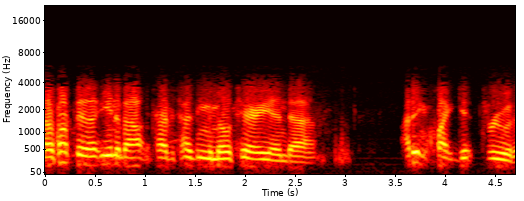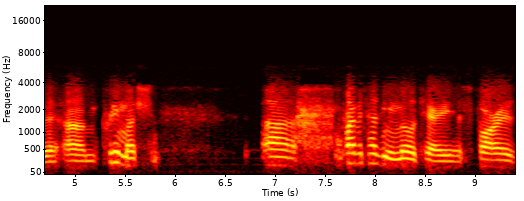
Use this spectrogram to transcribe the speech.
I talked to Ian about privatizing the military, and uh, I didn't quite get through with it. Um, pretty much, uh, privatizing the military, as far as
